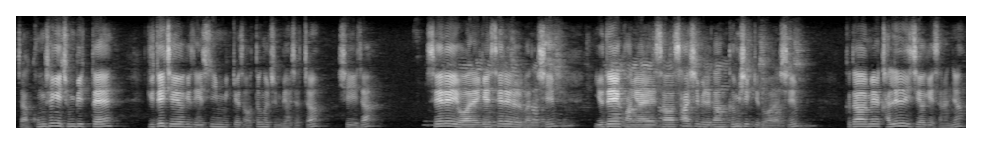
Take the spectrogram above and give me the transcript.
자, 공생의 준비 때 유대 지역에서 예수님께서 어떤 걸 준비하셨죠? 시작! 세례 요한에게 세례를 받으심, 유대 광야에서 40일간 금식 기도하심, 그 다음에 갈릴리 지역에서는요,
